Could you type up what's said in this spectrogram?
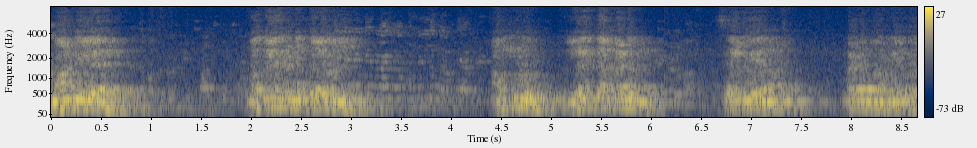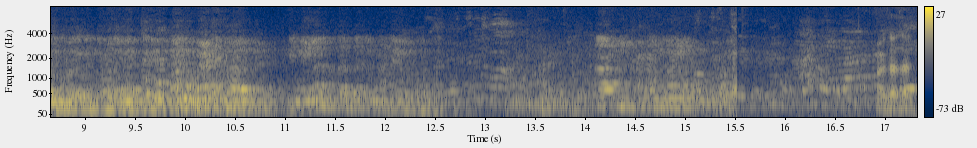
மாநில மகளிர் அணி தலைவி அம்மு லலிதா மேடம் செல்வியா ಮೇಡಮ್ ಅವ್ರಿಗೆ ಒಳಗೆ ನಾನು ಮಾಡಿ ನೀವೆಲ್ಲ ತಂದನೆ ಮಾಡಿ ನಾನು ಸರ್ ಸರ್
